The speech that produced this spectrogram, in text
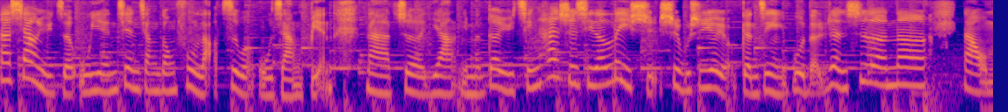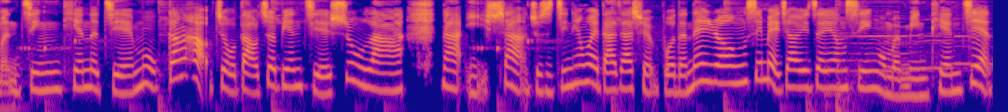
那项羽则无颜见江东父老，自刎乌江边。那这样，你们对于秦汉时期的历史是不是又有更进一步的认识了呢？那我们今天的节目刚好就到这边结束啦。那以上就是今天为大家选播的内容。新美教育最用心，我们明天见。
